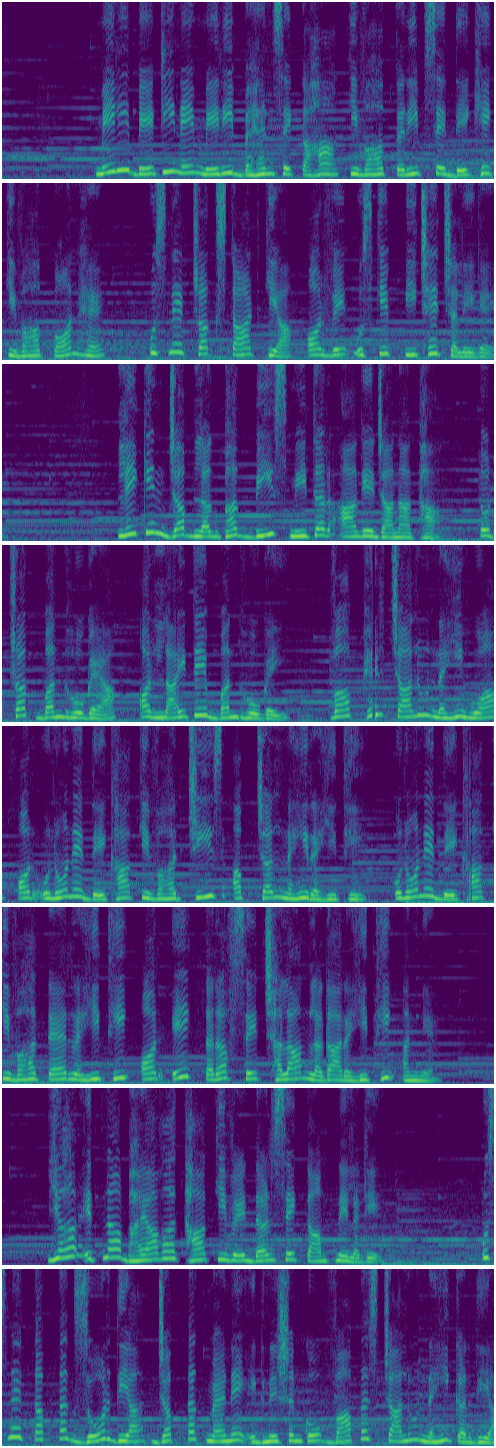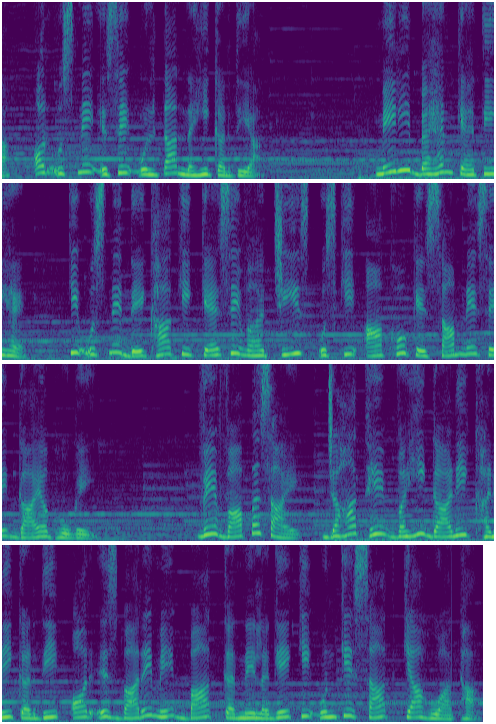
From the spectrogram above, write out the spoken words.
मेरी बेटी ने मेरी बहन से कहा कि वह करीब से देखे कि वह कौन है। उसने ट्रक स्टार्ट किया और वे उसके पीछे चले गए। लेकिन जब लगभग 20 मीटर आगे जाना था तो ट्रक बंद हो गया और लाइटें बंद हो गई। वह फिर चालू नहीं हुआ और उन्होंने देखा कि वह चीज़ अब चल नहीं रही थी। उन्होंने देखा कि वह तैर रही थी और एक तरफ़ से छलांग लगा रही थी अन्य। यह इतना भयावह था कि वे डर से कांपने लगे। उसने तब तक ज़ोर दिया जब तक मैंने इग्निशन को वापस चालू नहीं कर दिया और उसने इसे उल्टा नहीं कर दिया। मेरी बहन कहती है कि उसने देखा कि कैसे वह चीज़ उसकी आँखों के सामने से गायब हो गई। वे वापस आए, जहाँ थे वही गाड़ी खड़ी कर दी और इस बारे में बात करने लगे कि उनके साथ क्या हुआ था।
